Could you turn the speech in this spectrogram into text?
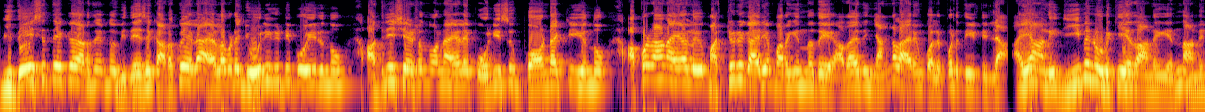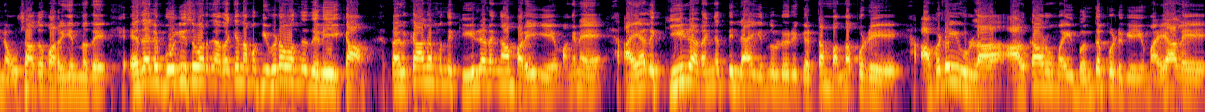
വിദേശത്തേക്ക് കടന്നിരുന്നു. വിദേശത്ത് കടക്കുകയല്ല അയാൾ അവിടെ ജോലി കിട്ടിപ്പോയിരുന്നു. അതിനുശേഷം എന്ന് പറഞ്ഞാൽ അയാളെ പോലീസ് കോണ്ടാക്ട് ചെയ്യുന്നു. അപ്പോഴാണ് അയാൾ മറ്റൊരു കാര്യം പറയുന്നത്. അതായത് ഞങ്ങൾ ആരും കൊലപ്പെടുത്തിയിട്ടില്ല. അയാൾ ജീവൻ ഒടുക്കിയതാണ് എന്നാണ് നൌഷാദ് പറയുന്നത്. ഏതായാലും പോലീസ് പറഞ്ഞു അതൊക്കെ നമുക്ക് ഇവിടെ വന്ന് തെളിയിക്കാം. തൽക്കാലം ഒന്ന് കീഴടങ്ങാൻ പറയുകയും അങ്ങനെ അയാൾ കീഴടങ്ങത്തില്ല എന്നുള്ളൊരു ഘട്ടം വന്നപ്പോഴേ അവിടെയുള്ള ആൾക്കാരുമായി ബന്ധപ്പെടുകയും അയാളെ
